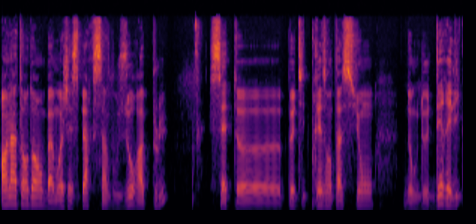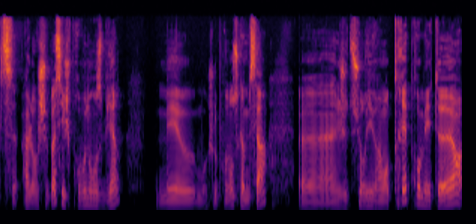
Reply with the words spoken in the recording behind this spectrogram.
En attendant, bah, moi j'espère que ça vous aura plu, cette, petite présentation donc de Derelict. Alors je sais pas si je prononce bien, mais, je le prononce comme ça. Un jeu de survie vraiment très prometteur,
